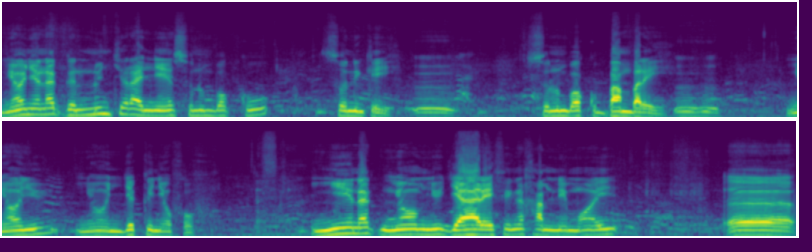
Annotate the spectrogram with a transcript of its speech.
ñooñu nag nuñ ci ràññee suñu mbokku soninke yi mm. suñu mbokku bambara yi ñooñu ñoo njëkk ñëw foofu ñii nag ñoom ñu jaaree fi nga xam ni mooy euh,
